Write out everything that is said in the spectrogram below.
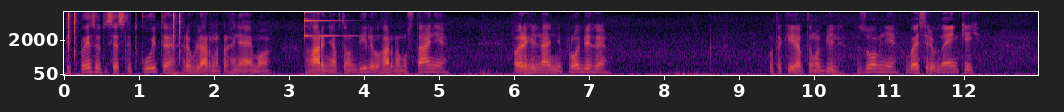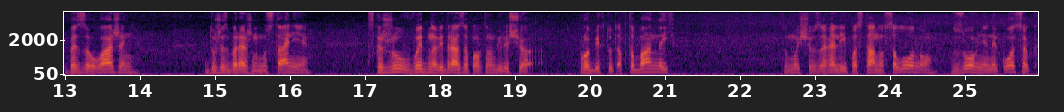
підписуйтеся, слідкуйте. Регулярно приганяємо гарні автомобілі в гарному стані, оригінальні пробіги. Отакий автомобіль зовні, весь рівненький, без зауважень, в дуже збереженому стані. Скажу, видно відразу по автомобілю, що пробіг тут автобанний, тому що взагалі по стану салону, зовні не косок,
